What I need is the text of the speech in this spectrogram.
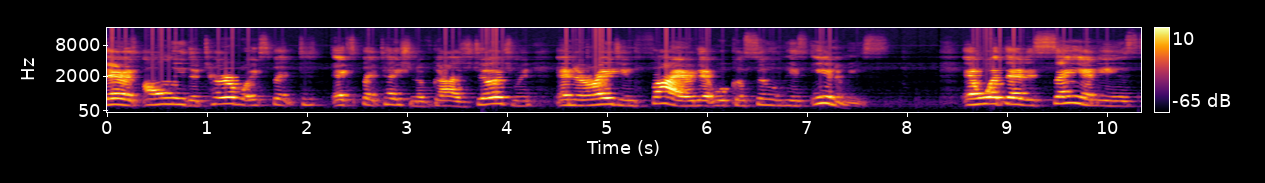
There is only the terrible expect- expectation of God's judgment and the raging fire that will consume his enemies. And what that is saying is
